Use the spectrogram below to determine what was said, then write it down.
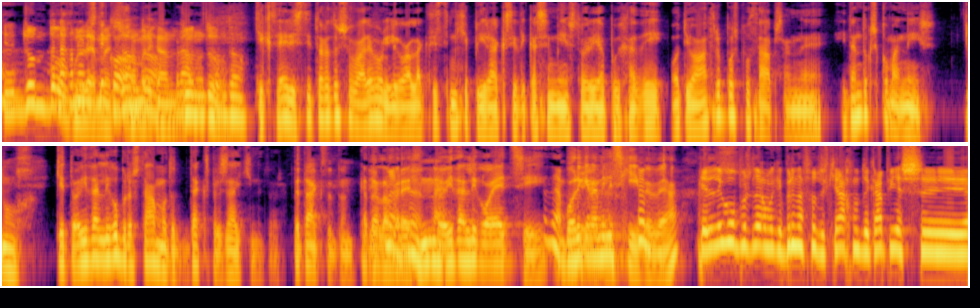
Και John Doe που λέμε αναγνωριστικό. στους John Doe, Αμερικάνους. μπράβο, John Doe. John Doe. Και ξέρεις τι, τώρα το σοβαρεύω λίγο, αλλά ξέρεις τι με είχε πειράξει, ειδικά σε μια ιστορία που είχα δει. Ότι ο άνθρωπος που θάψανε ήταν τοξικομανής. Οχ, Και το είδα λίγο μπροστά μου, το εντάξει, πρεζάκι είναι τώρα. πετάξτε τον. Καταλαβαίνετε. Ναι, ναι, ναι. Το είδα λίγο έτσι. Δεν Μπορεί και να μην αποκλείεται. ισχύει βέβαια. Και λίγο όπως λέγαμε και πριν, αυτό ότι φτιάχνονται κάποιες ε,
